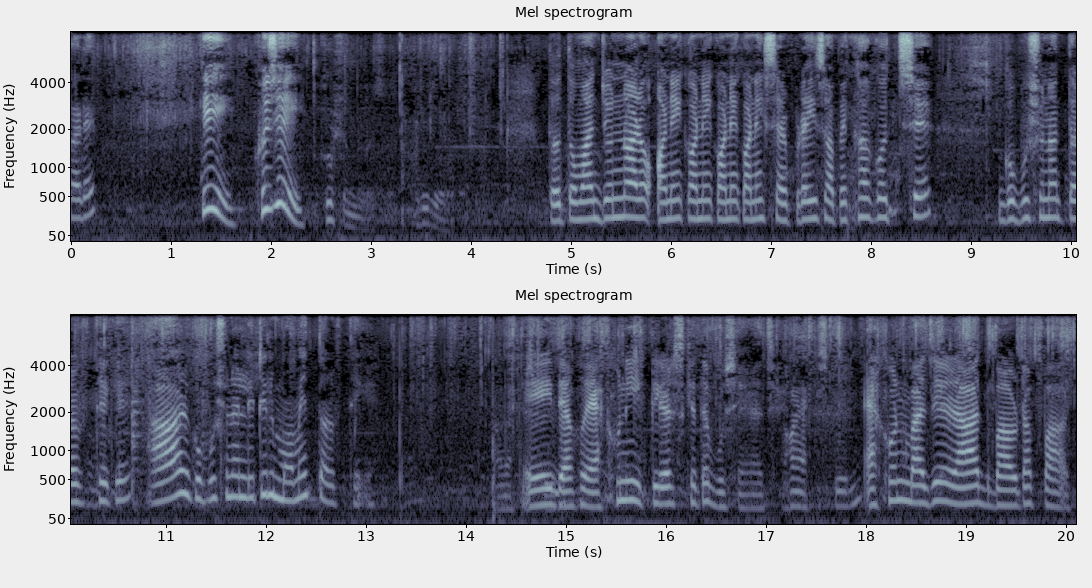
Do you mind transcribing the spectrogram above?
করে। কি? খুশি? খুব সুন্দর। তো তোমার জন্য আরও অনেক অনেক অনেক অনেক সারপ্রাইজ অপেক্ষা করছে গোপুসোনার তরফ থেকে আর গোপুসোনার লিটিল মমের তরফ থেকে। এই দেখো এখনই ইক্লিয়ার্স খেতে বসে গেছে। এখন বাজে রাত বারোটা পাঁচ।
